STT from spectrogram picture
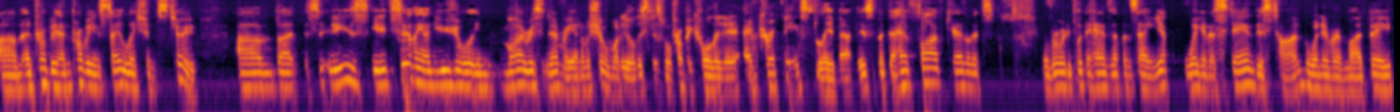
um, and probably and probably in state elections too. Um, but it is it's certainly unusual in my recent memory, and I'm sure one of your listeners will probably call in and correct me instantly about this. But to have five candidates who've already put their hands up and saying, "Yep, we're going to stand this time, whenever it might be,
